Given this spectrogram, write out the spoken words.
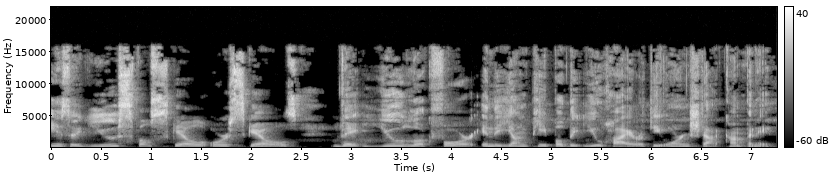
is a useful skill or skills that you look for in the young people that you hire at the Orange Dot Company?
